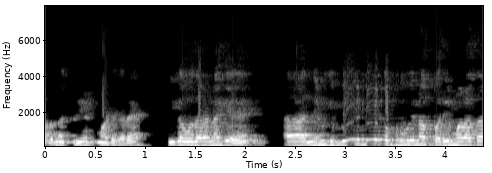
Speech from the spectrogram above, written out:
ಅದನ್ನ ಕ್ರಿಯೇಟ್ ಮಾಡಿದ್ದಾರೆ. ಈಗ ಉದಾಹರಣೆಗೆ ನಿಮ್ಗೆ ಬೇರೆ ಬೇರೆ ಹೂವಿನ ಪರಿಮಳದ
